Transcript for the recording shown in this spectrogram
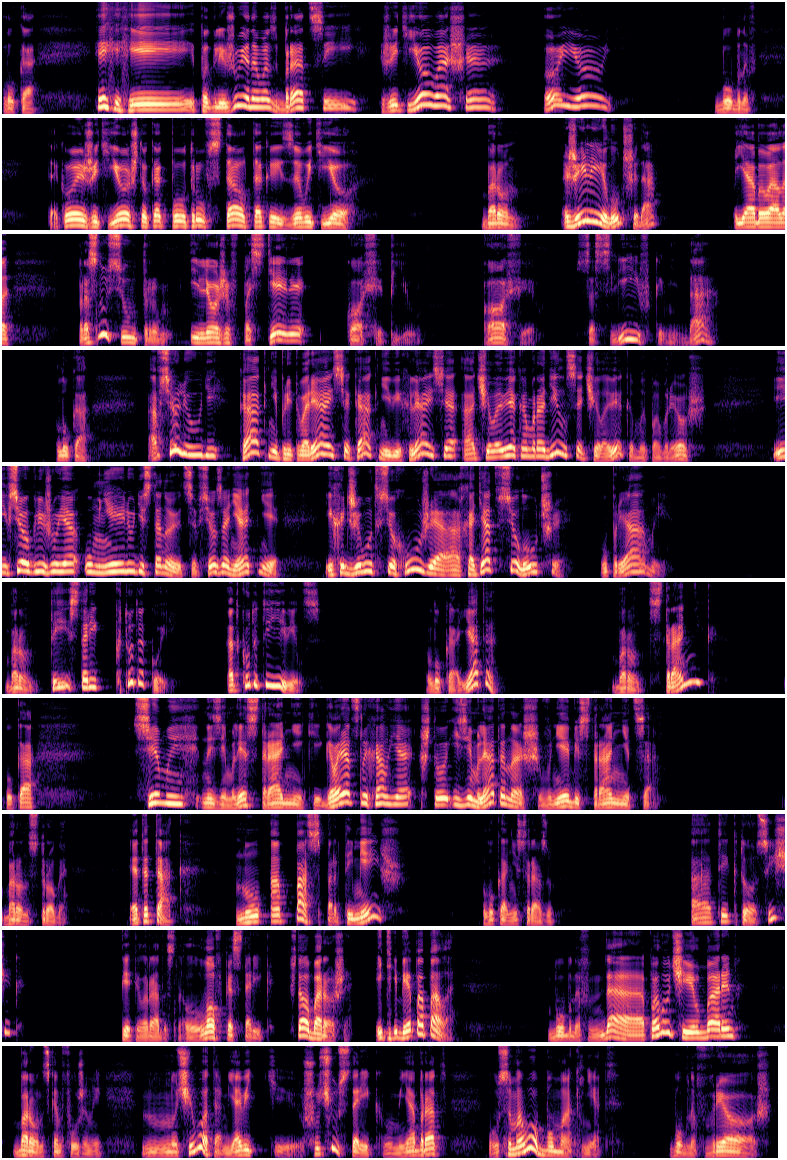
Лука. Хе-хе-хе, погляжу я на вас, братцы, житье ваше, ой-ой. Бубнов. Такое житье, что как поутру встал, так и завытье. Барон. Жили и лучше, да? Я, бывало, проснусь утром и, лежа в постели, кофе пью. Кофе со сливками, да? Лука. А все люди. Как ни притворяйся, как ни вихляйся, а человеком родился, человеком и помрешь. И все, гляжу я, умнее люди становятся, все занятнее. И хоть живут все хуже, а хотят все лучше. Упрямые. Барон, ты, старик, кто такой? Откуда ты явился? Лука, я-то? Барон, странник? Лука, все мы на земле странники. Говорят, слыхал я, что и земля-то наш в небе странница. Барон строго. Это так. Ну, а паспорт имеешь? Лука не сразу. А ты кто, сыщик? Пепел радостно. Ловко, старик. Что, Бароша, и тебе попало? Бубнов. Да, получил, барин. Барон сконфуженный. «Ну чего там, я ведь э, шучу, старик, у меня, брат, у самого бумаг нет». Бубнов, врешь.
